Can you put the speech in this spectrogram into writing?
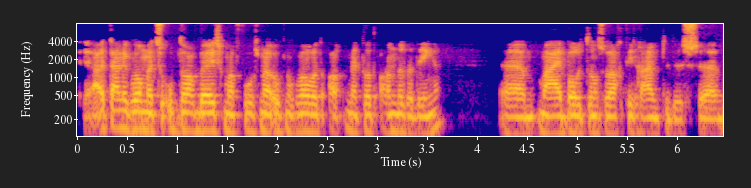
uiteindelijk wel met zijn opdracht bezig, maar volgens mij ook nog wel wat, met wat andere dingen. Ehm, maar hij bood ons wel echt die ruimte. Dus ehm,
